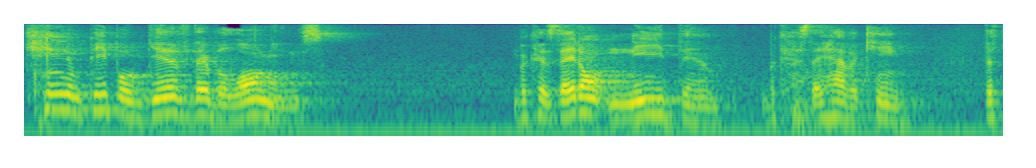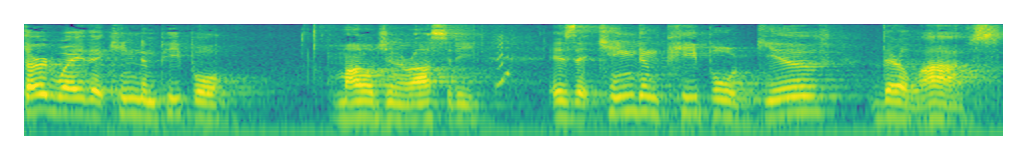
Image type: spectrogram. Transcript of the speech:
Kingdom people give their belongings because they don't need them because they have a king. The third way that kingdom people model generosity is that kingdom people give their lives.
